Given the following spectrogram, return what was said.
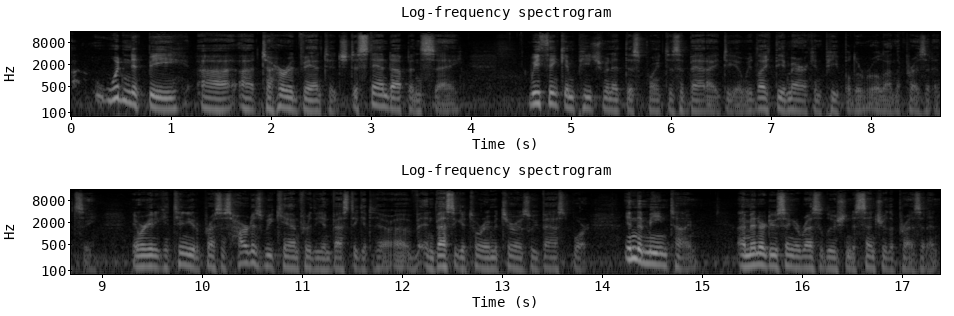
uh, wouldn't it be uh, uh, to her advantage to stand up and say, we think impeachment at this point is a bad idea. We'd like the American people to rule on the presidency, and we're going to continue to press as hard as we can for the investigator, uh, investigatory materials we've asked for. In the meantime, I'm introducing a resolution to censure the president.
